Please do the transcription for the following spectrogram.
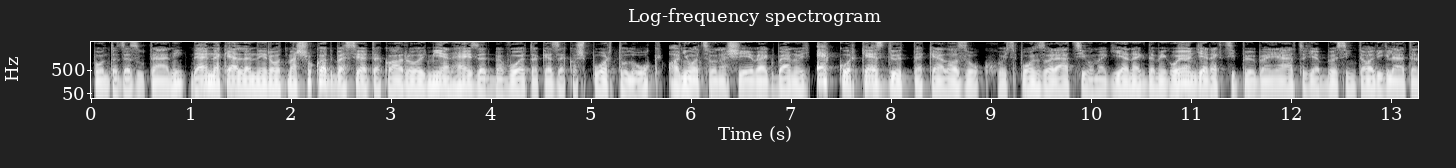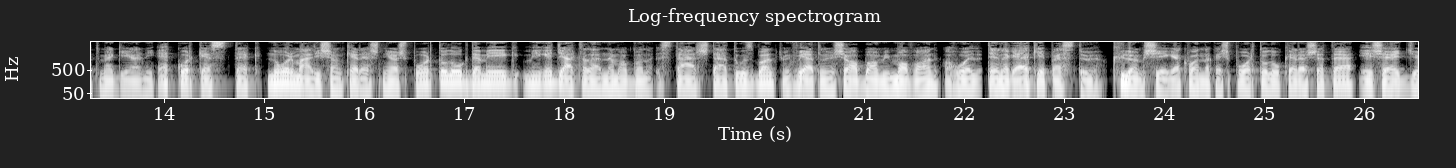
pont az ezutáni, de ennek ellenére ott már sokat beszéltek arról, hogy milyen helyzetben voltak ezek a sportolók a 80-as években, hogy ekkor kezdődtek el azok, hogy szponzoráció meg ilyenek, de még olyan gyerekcipőben járt, hogy ebből szinte alig lehetett megélni. Ekkor kezdtek normálisan keresni a sportolók, de még, még egyáltalán nem abban a sztár státuszban, és még véletlenül se abban, ami ma van, ahol tényleg elképesztő különbségek vannak egy sportoló keresete és egy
